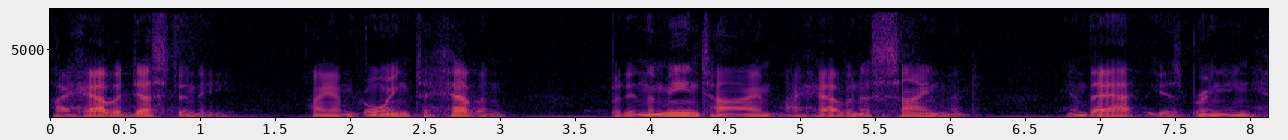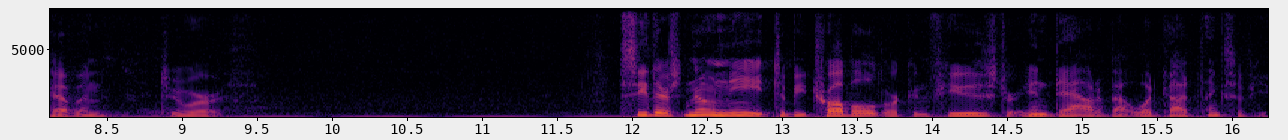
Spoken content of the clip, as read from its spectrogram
I have a destiny. I am going to heaven, but in the meantime, I have an assignment, and that is bringing heaven to earth. See, there's no need to be troubled or confused or in doubt about what God thinks of you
